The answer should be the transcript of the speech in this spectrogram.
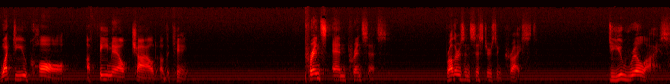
What do you call a female child of the King? Prince and princess. Brothers and sisters in Christ. Do you realize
